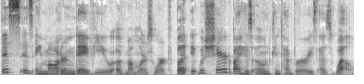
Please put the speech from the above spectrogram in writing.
This is a modern day view of Mumler's work, but it was shared by his own contemporaries as well.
